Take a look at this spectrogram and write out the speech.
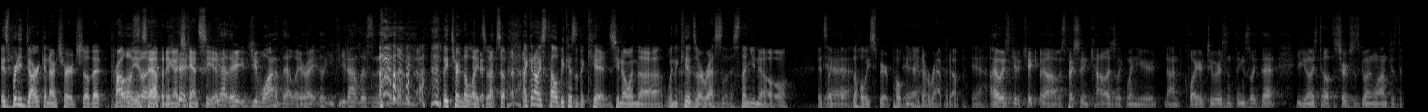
it's pretty dark in our church, so that probably Oh, is happening. I just can't see it. Yeah, you want it that way, right? Like if you're not listening, then let me know. they turn the lights up, so I can always tell because of the kids. You know, when the when the kids are restless, then you know it's like the, the Holy Spirit poking Yeah. you to wrap it up. Yeah, I always get a kick, uh, especially in college, like when you're on choir tours and things like that. You can always tell if the service is going long because the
